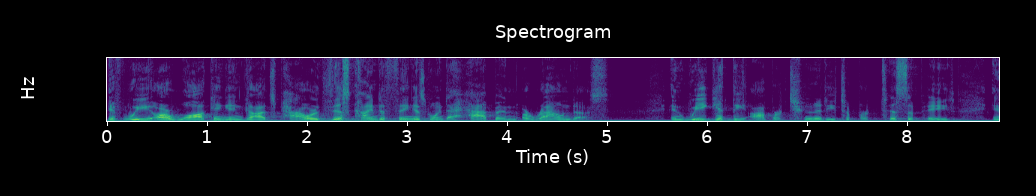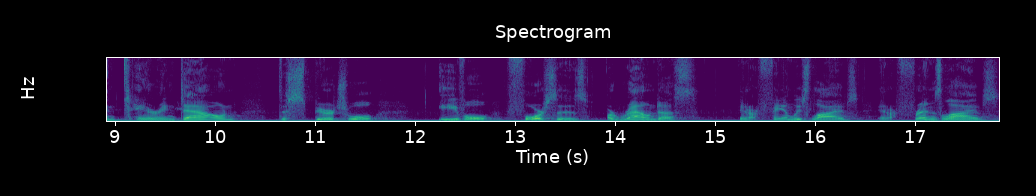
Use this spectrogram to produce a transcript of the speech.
If we are walking in God's power, this kind of thing is going to happen around us. And we get the opportunity to participate in tearing down the spiritual evil forces around us, in our families' lives, in our friends' lives.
